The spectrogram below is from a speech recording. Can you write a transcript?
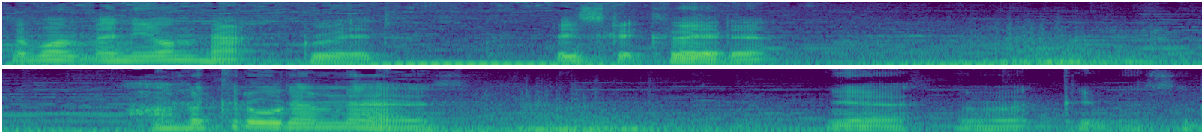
There weren't many on that grid. At least it cleared it. Oh, look at all them there. Yeah, alright, keep missing.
